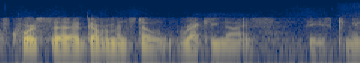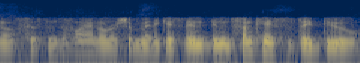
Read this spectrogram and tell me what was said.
of course, uh, governments don't recognize these communal systems of land ownership. In many cases, in, in some cases, they do,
